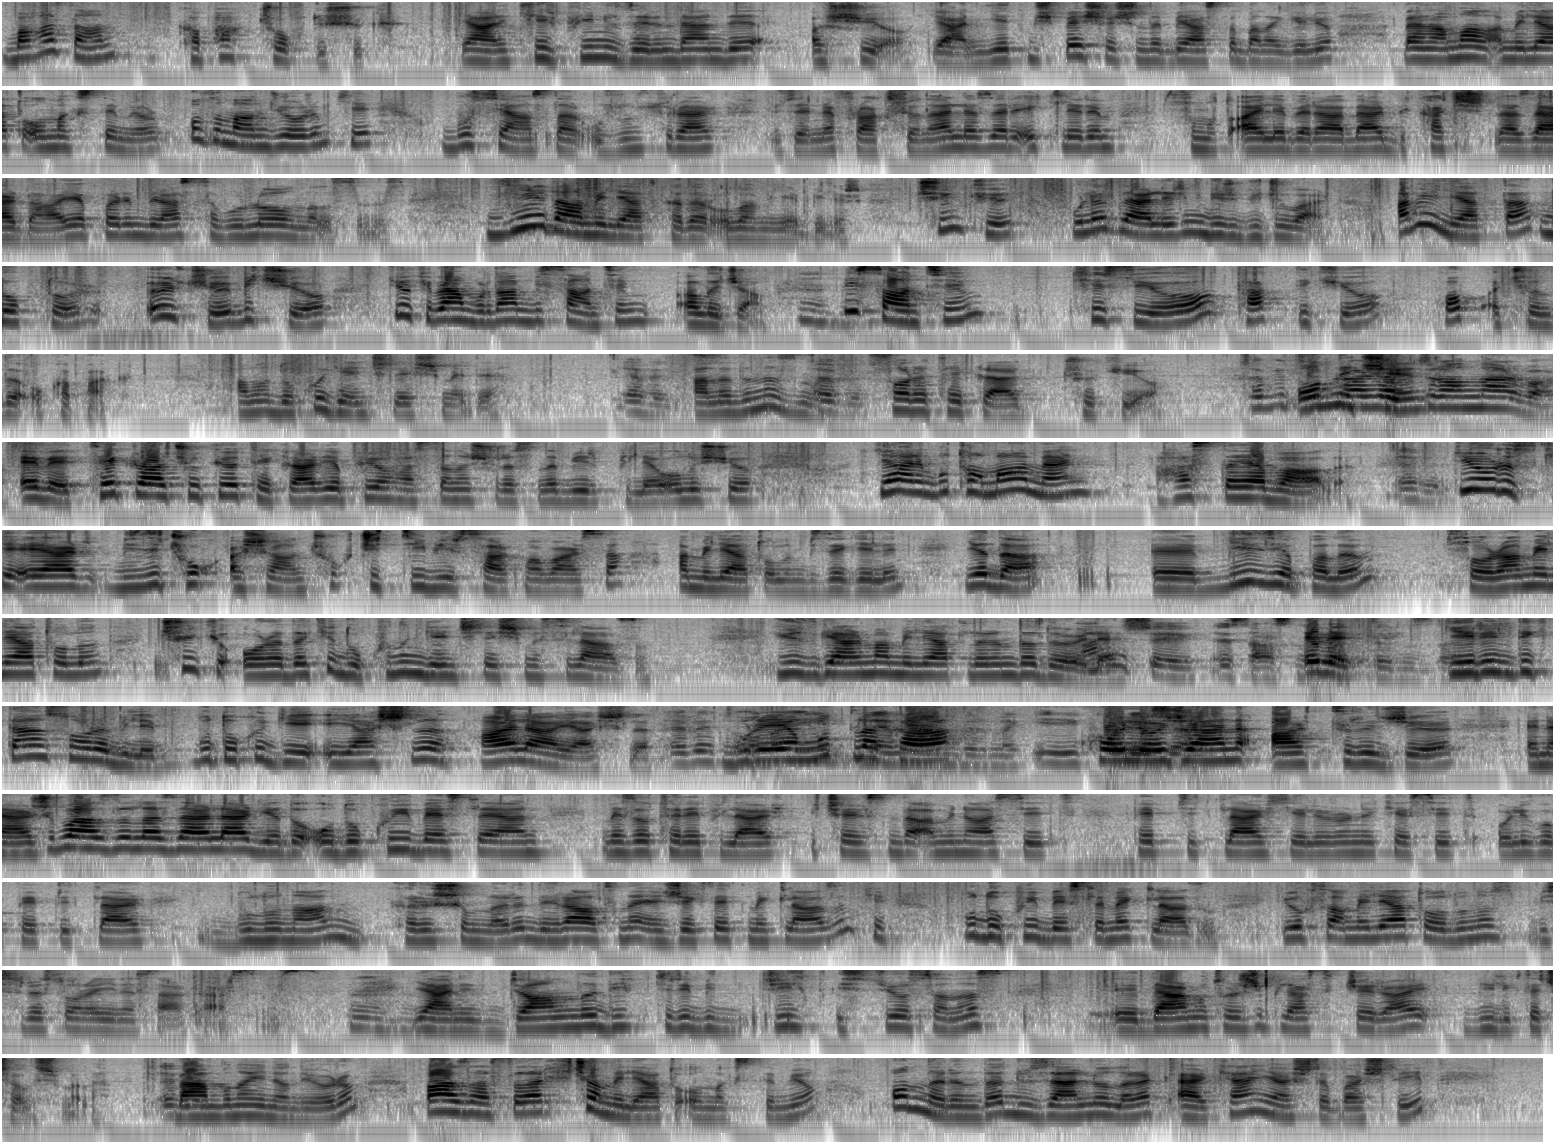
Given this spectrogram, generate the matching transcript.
Bazen kapak çok düşük. Yani kirpiğin üzerinden de aşıyor. Yani 75 yaşında bir hasta bana geliyor. Ben aman ameliyat olmak istemiyorum. O zaman diyorum ki bu seanslar uzun sürer. Üzerine fraksiyonel lazer eklerim. Sumut Ay ile beraber birkaç lazer daha yaparım. Biraz sabırlı olmalısınız. Yine de ameliyat kadar olamayabilir. Çünkü bu lazerlerin bir gücü var. Ameliyatta doktor ölçüyor, biçiyor. Diyor ki ben buradan bir santim alacağım. Bir santim kesiyor, tak dikiyor. Hop açıldı o kapak. Ama doku gençleşmedi. Evet. Anladınız mı? Tabii. Sonra tekrar çöküyor. Tabii tekrar Onun için- yaptıranlar var. Evet, tekrar çöküyor, tekrar yapıyor. Hastanın şurasında bir pile oluşuyor. Yani bu tamamen hastaya bağlı. Evet. Diyoruz ki eğer bizi çok aşan, çok ciddi bir sarkma varsa ameliyat olun bize gelin. Ya da e, biz yapalım, sonra ameliyat olun. Çünkü oradaki dokunun gençleşmesi lazım. Yüz germe ameliyatlarında da öyle. Aynı şey esasında Evet, baktığınızda. gerildikten sonra bile bu doku yaşlı, hala yaşlı. Evet, Buraya mutlaka iyi kolajen arttırıcı, enerji bazlı lazerler ya da o dokuyu besleyen mezoterapiler, içerisinde amino asit, peptitler, hyaluronik asit, oligopeptitler bulunan karışımları deri altına enjekte etmek lazım ki bu dokuyu beslemek lazım. Yoksa ameliyat oldunuz bir süre sonra yine sarkarsınız. Yani canlı dipdiri bir cilt istiyorsanız e, dermatoloji plastik cerrahi birlikte çalışmalı. Evet. Ben buna inanıyorum. Bazı hastalar hiç ameliyatı olmak istemiyor. Onların da düzenli olarak erken yaşta başlayıp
